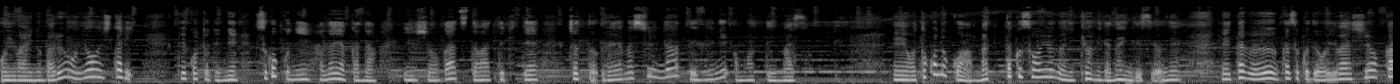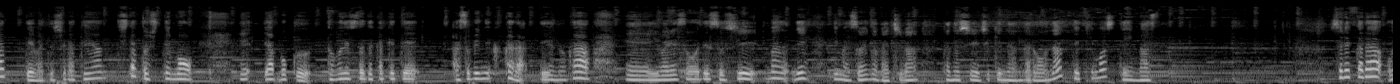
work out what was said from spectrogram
お祝いのバルーンを用意したりということでねすごくね華やかな印象が伝わってきてちょっと羨ましいなっていうふうに思っています。えー、男の子は全くそういうのに興味がないんですよね。えー、多分家族でお祝いしようかって私が提案したとしても、えいや僕友達と出かけて遊びに行くからっていうのが、えー、言われそうですし、まあね、今そういうのが一番楽しい時期なんだろうなって気もしています。それから同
